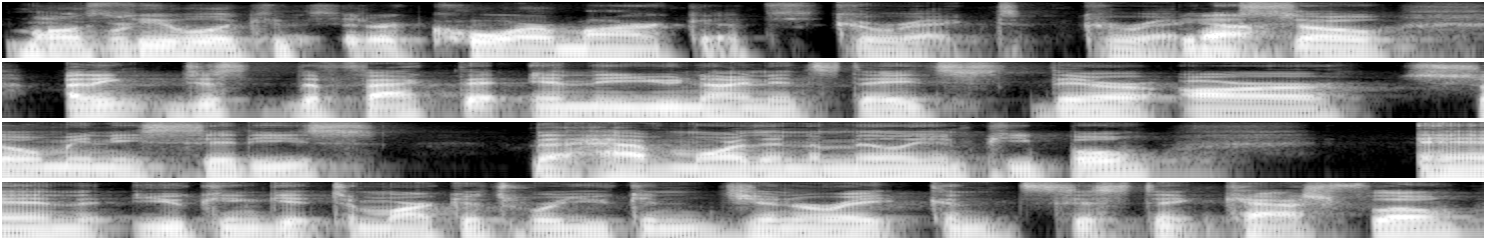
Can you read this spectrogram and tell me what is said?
most people would consider core markets. Correct. Correct. Yeah. So I think just the fact that in the United States there are so many cities that have more than a million people and you can get to markets where you can generate consistent cash flow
